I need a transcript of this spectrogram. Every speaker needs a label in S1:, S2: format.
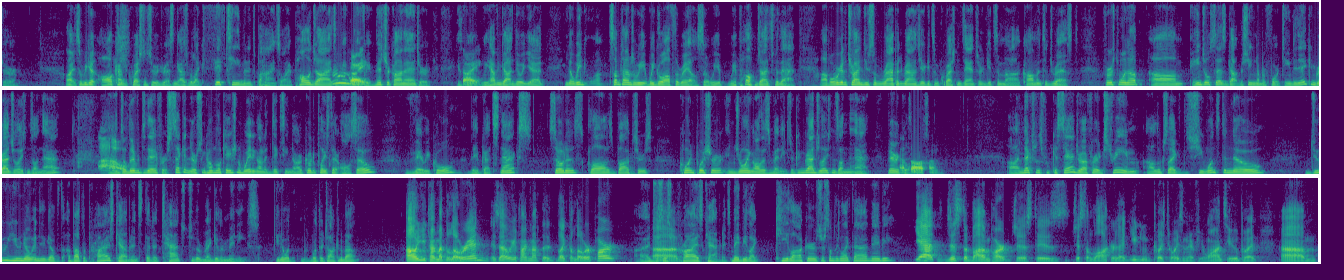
S1: Sure. All right, so we got all kinds of questions to address, and guys, we're like 15 minutes behind. So I apologize if, we, if we've missed your comment or if we, we haven't gotten to it yet. You know, we sometimes we, we go off the rails, so we we apologize for that. Uh, but we're going to try and do some rapid rounds here, get some questions answered, get some uh, comments addressed. First one up, um, Angel says got machine number 14 today. Congratulations on that. Uh, delivered today for a second nursing home location, waiting on a Dixie Narco to place there also. Very cool. They've got snacks, sodas, claws, boxers, coin pusher, enjoying all this vetting. So congratulations on that. Very
S2: That's
S1: cool.
S2: That's awesome.
S1: Uh, next was from Cassandra for Xtreme. Uh, looks like she wants to know, do you know anything about the prize cabinets that attach to the regular minis? Do you know what, what they're talking about?
S3: Oh, you're talking about the lower end? Is that what you're talking about? The like the lower part?
S1: Uh, just
S3: Uh,
S1: says prize cabinets, maybe like key lockers or something like that, maybe?
S3: Yeah, just the bottom part just is just a locker that you can put toys in there if you want to, but um,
